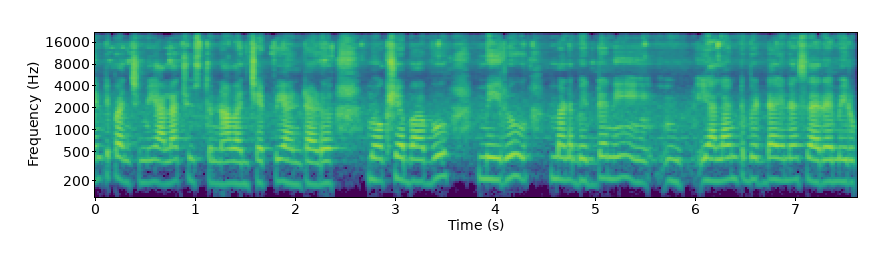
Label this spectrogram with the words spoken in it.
ఏంటి పంచమి అలా చూస్తున్నావు? అని చెప్పి అంటాడు. మోక్ష బాబు మీరు మన బిడ్డని ఎలాంటి బిడ్డ అయినా సరే మీరు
